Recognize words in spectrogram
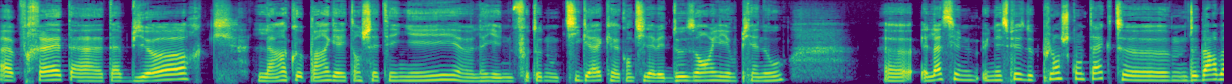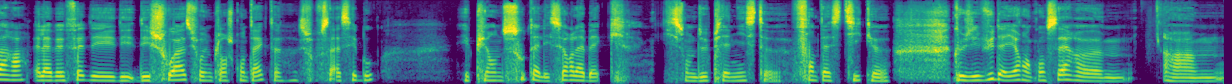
Après, t'as as Björk. Là, un copain, Gaëtan Châtaignier. Euh, là, il y a une photo de mon petit gars quand il avait deux ans, il est au piano. Là, c'est une, espèce de planche contact de Barbara. Elle avait fait des, des, des, choix sur une planche contact. Je trouve ça assez beau. Et puis en dessous, t'as les sœurs Labec, qui sont deux pianistes euh, fantastiques, euh, que j'ai vu d'ailleurs en concert euh,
